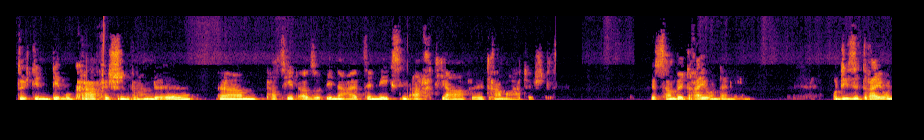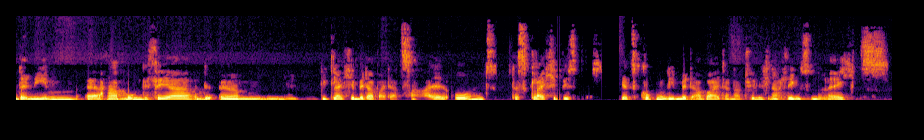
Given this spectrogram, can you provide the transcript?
Durch den demografischen Wandel ähm, passiert also innerhalb der nächsten acht Jahre Dramatisches. Jetzt haben wir drei Unternehmen. Und diese drei Unternehmen äh, haben ungefähr ähm, die gleiche Mitarbeiterzahl und das gleiche Business. Jetzt gucken die Mitarbeiter natürlich nach links und rechts,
